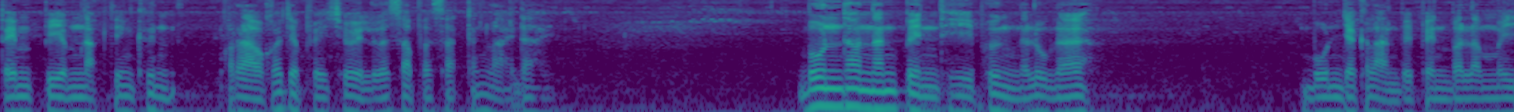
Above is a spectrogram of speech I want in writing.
เต็มเปี่ยมหนักยิ่งขึ้น เราก็จะไปช่วยเหลือสรรพสัตว์ทั้งหลายได้ บุญเท่านั้นเป็นที่พึ่งนะลูกนะ บุญจะกลั่นไปเป็นบารมี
